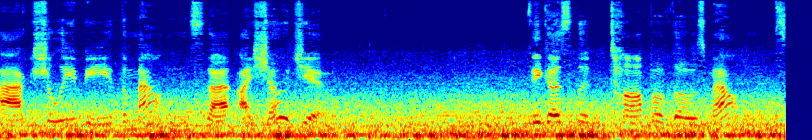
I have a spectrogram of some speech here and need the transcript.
actually be the mountains that I showed you. Because the top of those mountains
